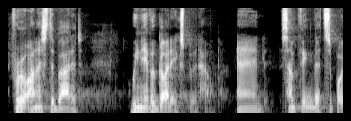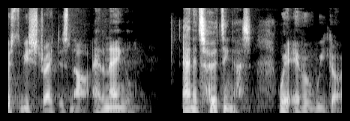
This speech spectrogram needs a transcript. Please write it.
If we're honest about it, we never got expert help. And something that's supposed to be straight is now at an angle. And it's hurting us wherever we go.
